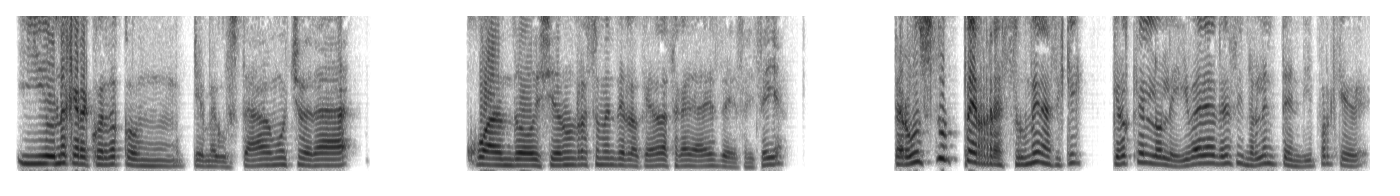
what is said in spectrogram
Y una que recuerdo con, que me gustaba mucho era cuando hicieron un resumen de lo que era la saga de Hades de Saint Seiya. Pero un súper resumen, así que creo que lo leí varias veces y no lo entendí porque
